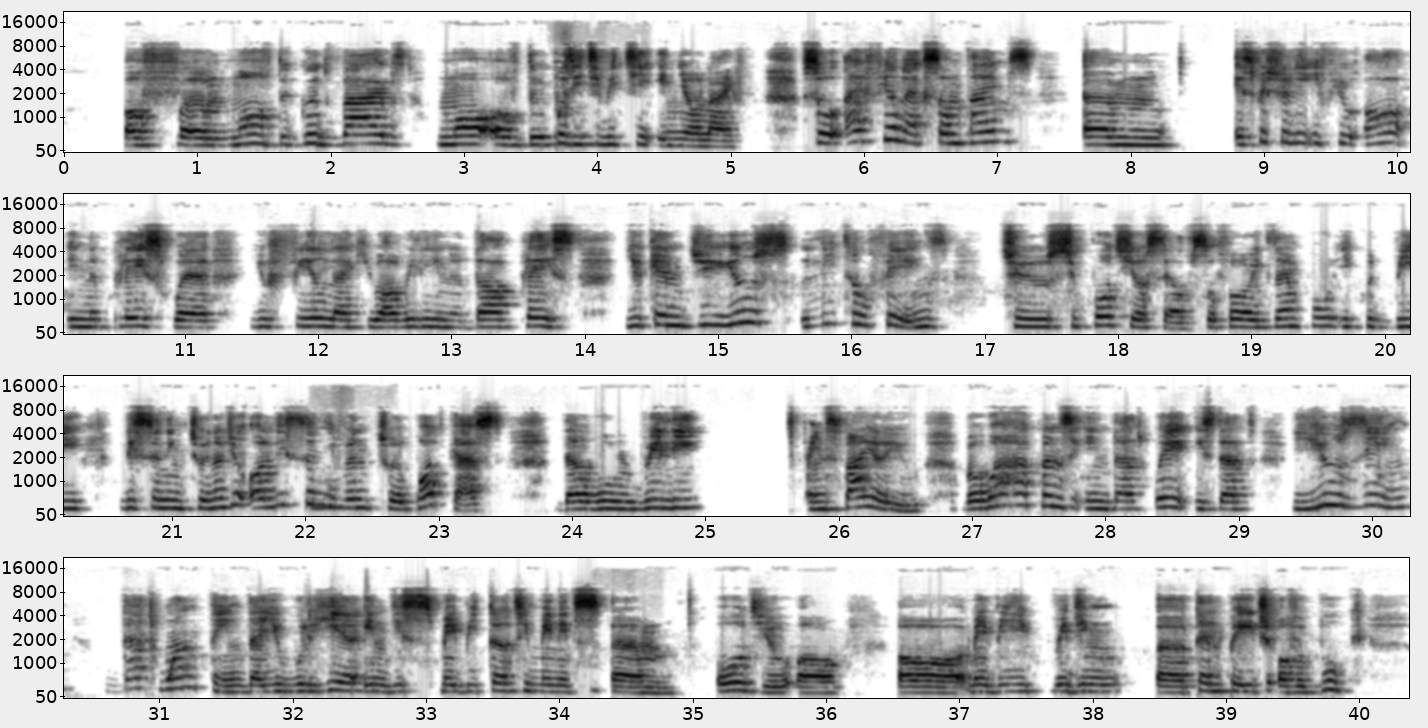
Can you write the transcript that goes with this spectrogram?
of um, more of the good vibes, more of the positivity in your life. So I feel like sometimes um, especially if you are in a place where you feel like you are really in a dark place, you can do, use little things to support yourself. So, for example, it could be listening to an audio or listen mm-hmm. even to a podcast that will really inspire you. But what happens in that way is that using that one thing that you will hear in this maybe 30 minutes um, audio or or maybe reading a 10 page of a book,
